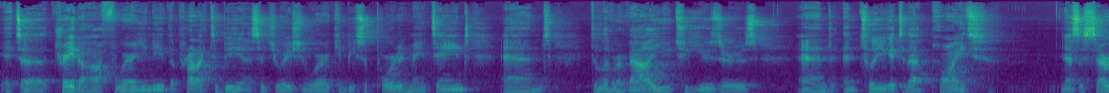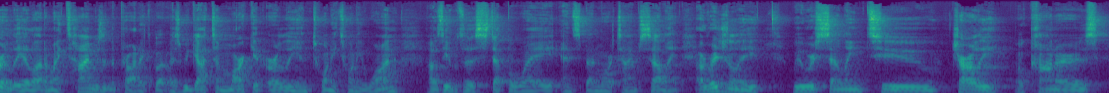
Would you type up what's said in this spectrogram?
it's a trade off where you need the product to be in a situation where it can be supported, maintained, and deliver value to users. And until you get to that point, necessarily a lot of my time is in the product but as we got to market early in 2021 i was able to step away and spend more time selling. Originally we were selling to charlie o'connor's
